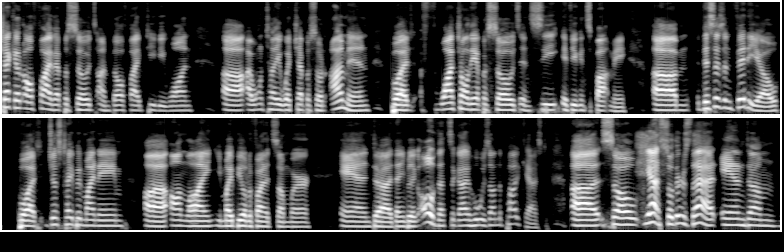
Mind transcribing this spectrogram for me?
Check out all five episodes on Bell Fibe TV One. Uh, I won't tell you which episode I'm in, but watch all the episodes and see if you can spot me. Um, this isn't video, but just type in my name uh, online. You might be able to find it somewhere. And uh, then you'll be like, oh, that's the guy who was on the podcast. Uh, so, yeah, so there's that. And um,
